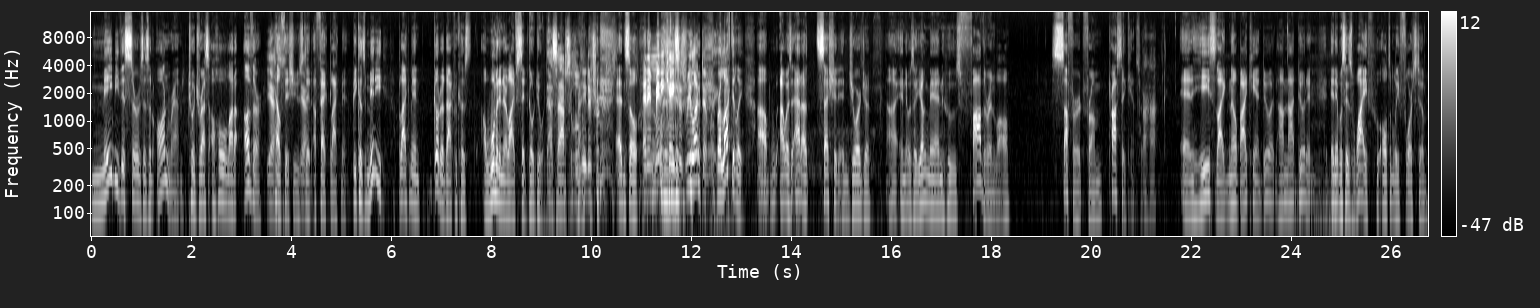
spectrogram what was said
maybe this serves as an on ramp to address a whole lot of other Yes, health issues yeah. that affect black men. Because many black men go to the doctor because a woman in their life said, go do it. That's absolutely the truth. and so And in many cases, reluctantly. reluctantly. Uh, I was at a session in Georgia, uh, and there was a young man whose father-in-law suffered from prostate cancer. Uh-huh. And he's like, "Nope, I can't do it. I'm not doing it." And it was his wife who ultimately forced him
